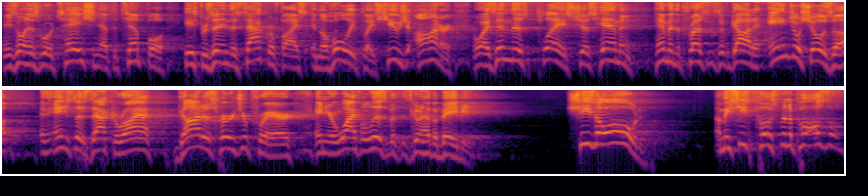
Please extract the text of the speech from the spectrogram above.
and he's on his rotation at the temple. He's presenting the sacrifice in the holy place, huge honor. And while he's in this place, just him and him in the presence of God, an angel shows up, and the angel says, Zachariah, God has heard your prayer, and your wife Elizabeth is going to have a baby. She's old. I mean, she's postmenopausal.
